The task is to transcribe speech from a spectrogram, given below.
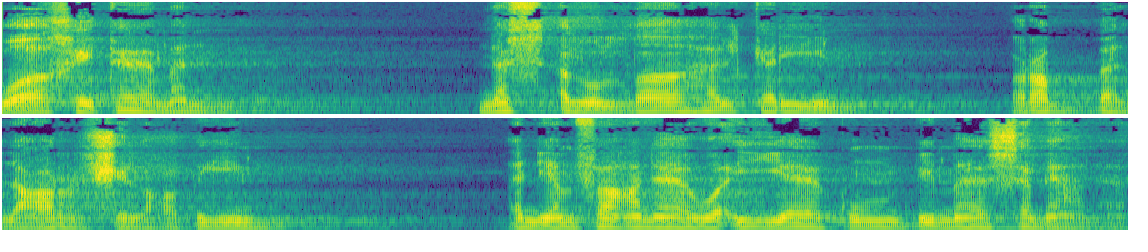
وختاما نسأل الله الكريم رب العرش العظيم أن ينفعنا وإياكم بما سمعنا.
